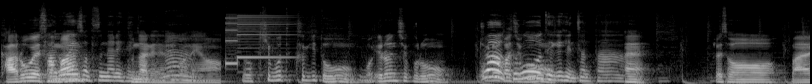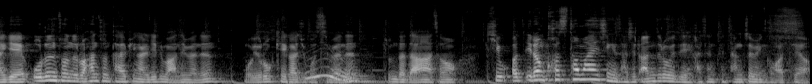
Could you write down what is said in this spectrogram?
가로에서만 가로에서 분할이 분할이 되는구나. 되는 거네요. 또 키보드 크기도 뭐 이런 식으로 와, 줄여가지고 그거 되게 괜찮다. 네. 그래서 만약에 오른손으로 한 손 타이핑할 일이 많으면은 뭐 이렇게 해가지고 음. 쓰면은 좀 더 나아서 키 어, 이런 커스터마이징이 사실 안드로이드의 가장 큰 장점인 것 같아요.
